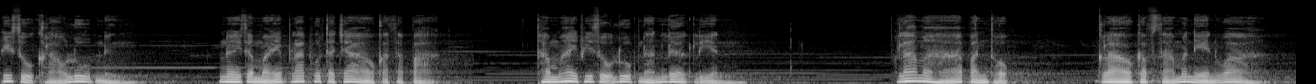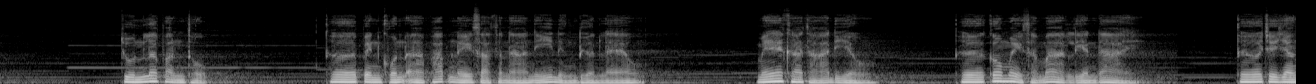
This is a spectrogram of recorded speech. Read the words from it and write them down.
พิสุขาวรูปหนึ่ง ในสมัยพระพุทธเจ้ากัสสปะทำให้พิสุรูปนั้นเลิกเรียน พระมหาปันถก กล่าวกับสามเณรว่า จุละปันถก เธอเป็นคนอาภัพในศาสนานี้หนึ่งเดือนแล้ว แม้คาถาเดียว เธอก็ไม่สามารถเรียนได้ เธอจะยัง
